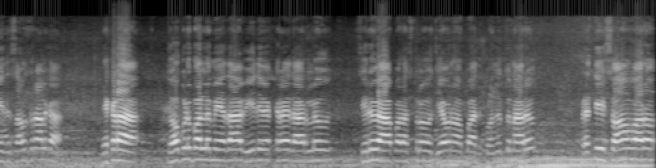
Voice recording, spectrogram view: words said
ఐదు సంవత్సరాలుగా ఇక్కడ తోపుడు బళ్ళ మీద వీధి విక్రయదారులు చిరు వ్యాపారస్తులు జీవనోపాధి పొందుతున్నారు. ప్రతి సోమవారం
